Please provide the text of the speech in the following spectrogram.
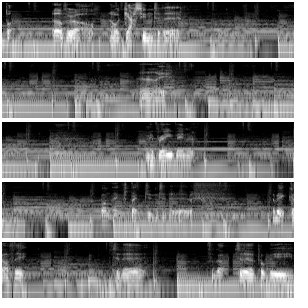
but overall our gassing today. Aye. My breathing wasn't expecting today. A bit coffee today. Forgot to put my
